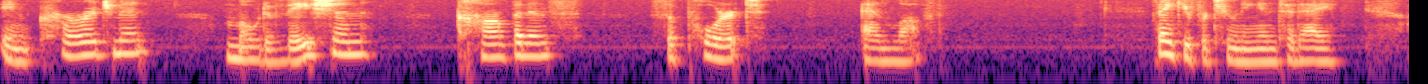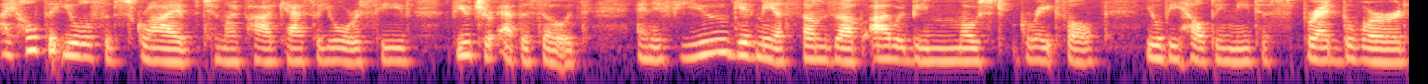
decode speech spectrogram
encouragement, motivation, confidence, support, and love. Thank you for tuning in today. I hope that you will subscribe to my podcast so you will receive future episodes and if you give me a thumbs up, I would be most grateful. You'll be helping me to spread the word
